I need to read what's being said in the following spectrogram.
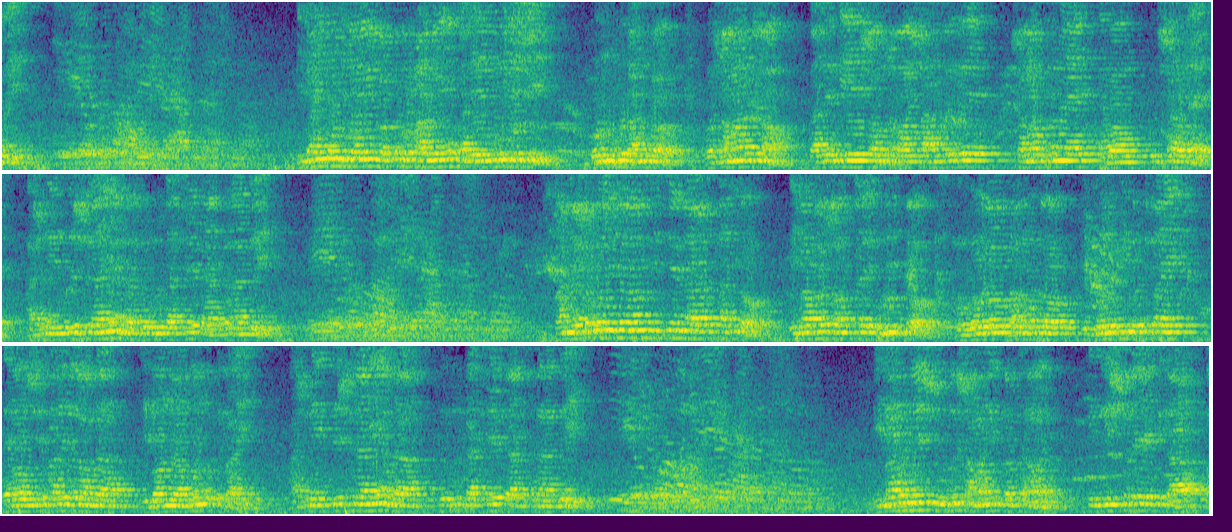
বলি? বিবাহিত জীবনের কর্তব্য পালনে তাদের প্রতিবেশী, বন্ধু বান্ধব ও সমাজজন তাদেরকে সবসময় সাহায্য করে, সমর্থন দেয় এবং উৎসাহ দেয়। Hallelujah.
